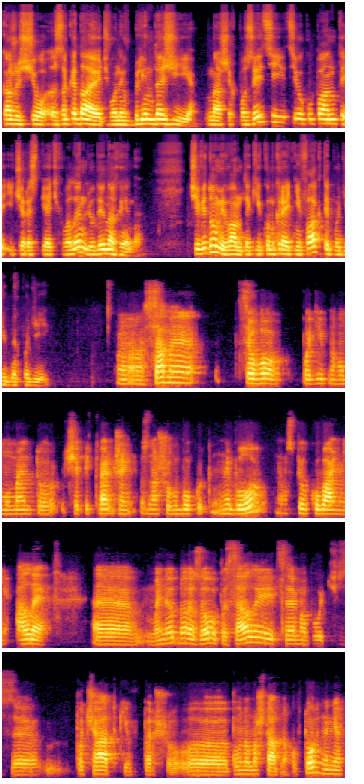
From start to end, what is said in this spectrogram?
Кажуть, що закидають вони в бліндажі наших позицій. Ці окупанти, і через 5 хвилин людина гине. Чи відомі вам такі конкретні факти подібних подій? Саме цього подібного моменту ще підтверджень з нашого боку не було у спілкуванні, але е, ми неодноразово писали, і це, мабуть, з початків першого е, повномасштабного вторгнення.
